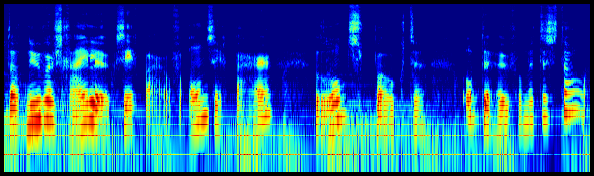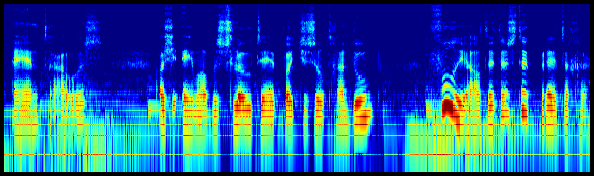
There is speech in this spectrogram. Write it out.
dat nu waarschijnlijk zichtbaar of onzichtbaar rondspookte op de heuvel met de stal. En trouwens, als je eenmaal besloten hebt wat je zult gaan doen, voel je altijd een stuk prettiger.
